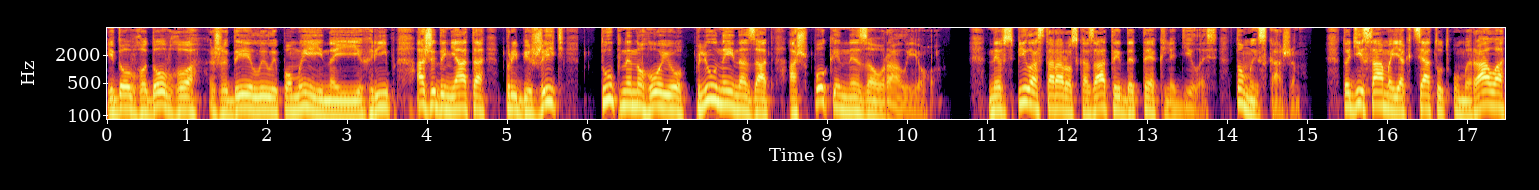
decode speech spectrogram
і довго-довго жиди лили помиї на її гріб, а жиденята прибіжить, тупне ногою, плюне й назад, аж поки не заорали його. Не вспіла стара розказати, де текля ділась, то ми скажем. Тоді саме як ця тут умирала,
